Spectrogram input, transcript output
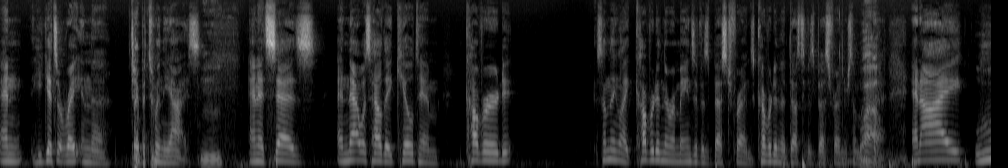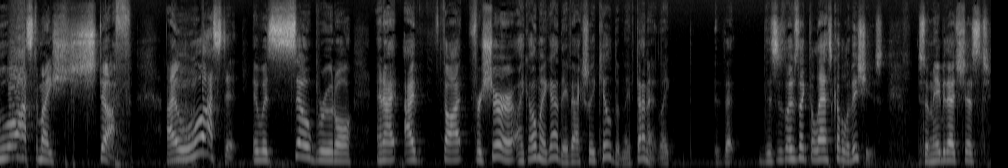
and he gets it right in the right between the eyes, and it says, and that was how they killed him, covered. Something like covered in the remains of his best friends, covered in the dust of his best friend, or something Wow. like that. And I lost my stuff. I lost it. It was so brutal, and I, I thought for sure, like, oh my god, they've actually killed him. They've done it. Like that. This is it was like the last couple of issues. So maybe that's just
